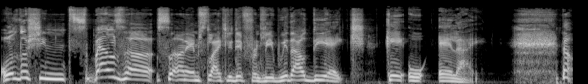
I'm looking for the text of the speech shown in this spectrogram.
Although she spells her surname slightly differently without the H, K O L I. Now,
